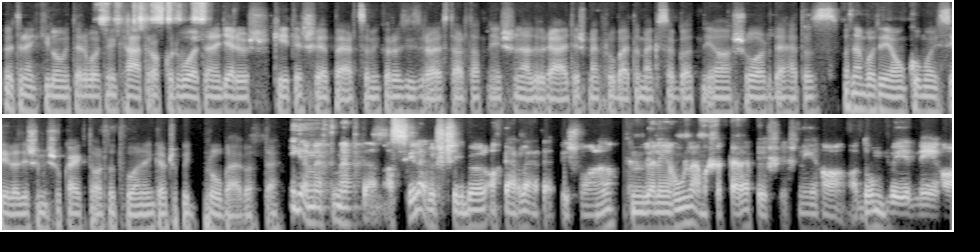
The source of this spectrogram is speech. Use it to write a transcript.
51 km volt még hátra, akkor volt egy erős két és fél perc, amikor az Israel Startup Nation előreállt, és megpróbálta megszaggatni a sor, de hát az, az nem volt olyan komoly szélezés, ami sokáig tartott volna, inkább csak úgy próbálgatták. Igen, mert, mert a szélerősségből akár lehetett is volna, de mivel ilyen hullámos a terep, és, és néha a dombvéd, néha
